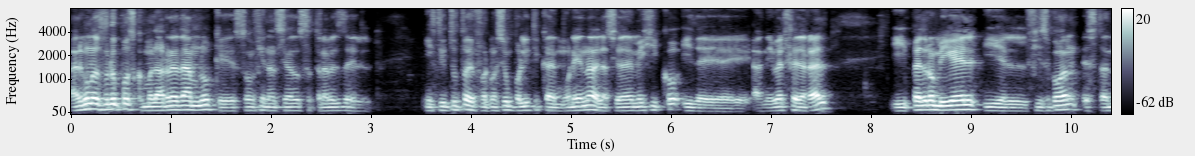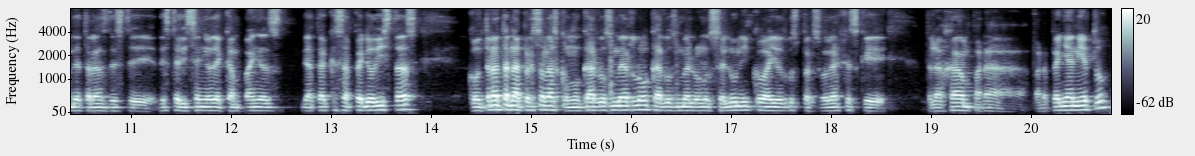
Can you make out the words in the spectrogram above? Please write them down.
algunos grupos como la Red AMLO, que son financiados a través del, Instituto de Formación Política de Morena de la Ciudad de México y de a nivel federal. Y Pedro Miguel y el Fisgón están detrás de este, de este diseño de campañas de ataques a periodistas. Contratan a personas como Carlos Merlo. Carlos Merlo no es el único, hay otros personajes que trabajaban para, para Peña Nieto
